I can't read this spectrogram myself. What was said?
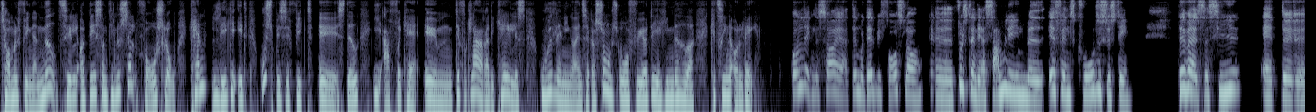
tommelfinger ned til, og det, som de nu selv foreslår, kan ligge et uspecifikt øh, sted i Afrika. Øhm, det forklarer radikales udlænding- og integrationsordfører, det er hende, der hedder Katrine Oldag. Grundlæggende så er den model, vi foreslår, øh, fuldstændig at sammenligne med FN's kvotesystem. Det vil altså sige, at øh,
